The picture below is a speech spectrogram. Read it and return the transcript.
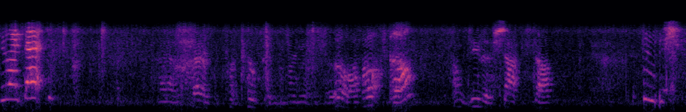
You like that? Oh, Better put coke in and bring it. Ugh, ugh. Oh. Well, Don't do this shot stuff.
